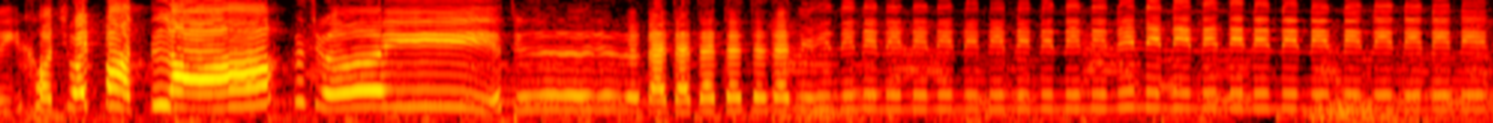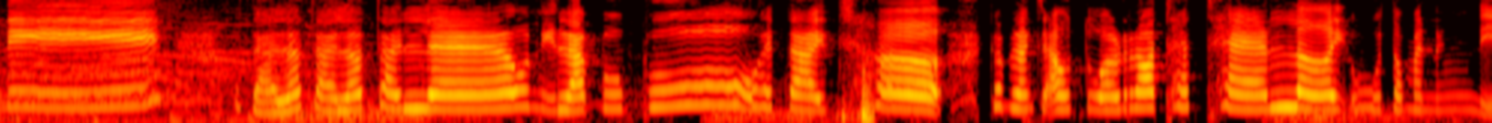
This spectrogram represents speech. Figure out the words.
มีคนช่วยปลดล็อกก็ช่วยช่วยแต่แต่แต่แต่แต่แต่นี่นี่นี่นี่นี่นี่ ตายแล้วตายแล้วตายแล้วนีลาบูบูให้ตายเถอะกำลังจะเอาตัวรอดแท้ๆเลยโอ้ต้องมานั่งหนี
